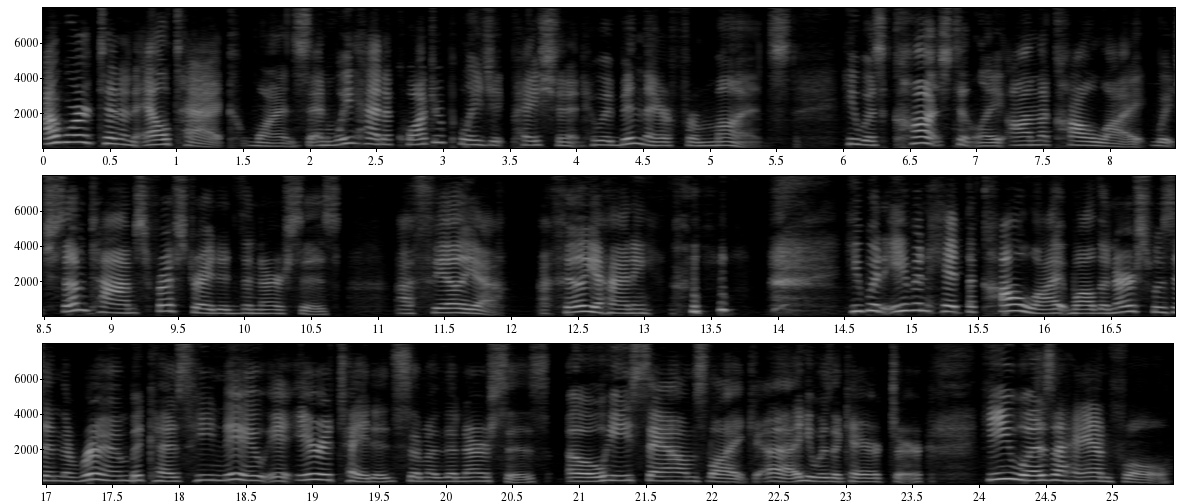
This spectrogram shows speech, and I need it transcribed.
I worked at an LTAC once, and we had a quadriplegic patient who had been there for months. He was constantly on the call light, which sometimes frustrated the nurses. I feel ya. I feel ya, honey. he would even hit the call light while the nurse was in the room because he knew it irritated some of the nurses. Oh, he sounds like uh, he was a character. He was a handful.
